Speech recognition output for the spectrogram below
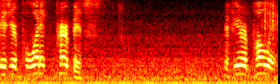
is your poetic purpose? If you're a poet,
